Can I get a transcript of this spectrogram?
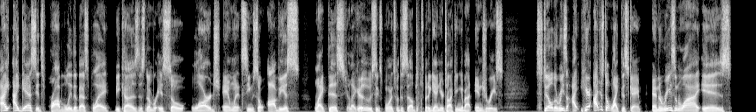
I, I guess it's probably the best play because this number is so large, and when it seems so obvious like this, you're like, oh, six points with the Celtics. But again, you're talking about injuries. Still, the reason I here I just don't like this game. And the reason why is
